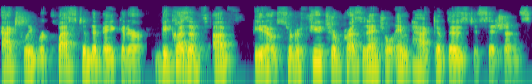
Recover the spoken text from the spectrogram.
actually requested the vacatur because of, of you know sort of future presidential impact of those decisions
